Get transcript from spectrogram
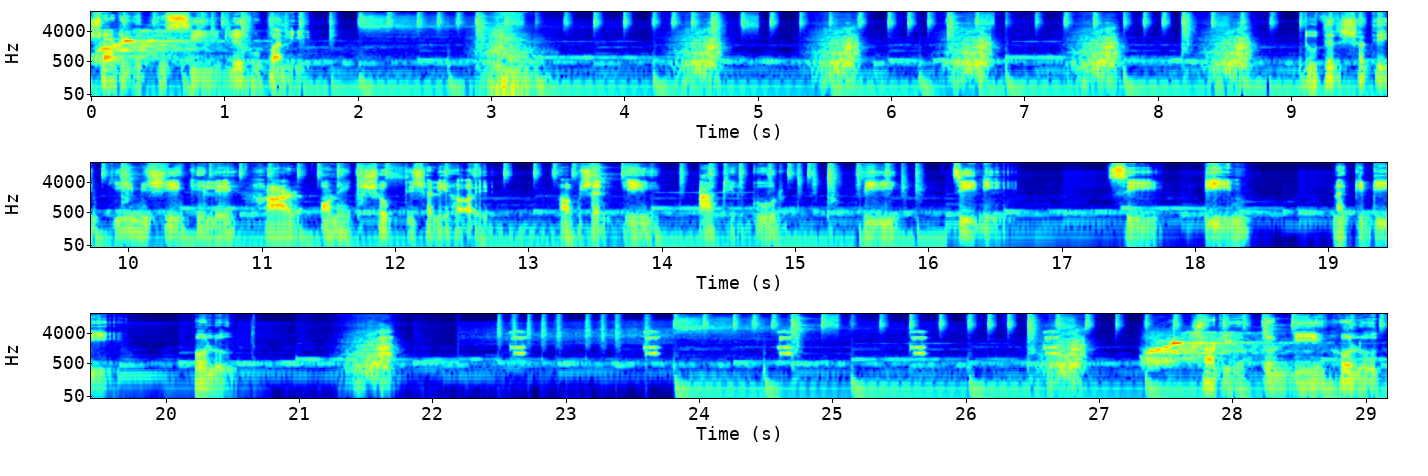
সঠিক উত্তর সি, লেবু পানি। দুধের সাথে কি মিশিয়ে খেলে হাড় অনেক শক্তিশালী হয়? অপশান এ, আখের গুড় বি চিনি সি ডিম, নাকি ডি হলুদ। সঠিক উত্তর ডি হলুদ।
